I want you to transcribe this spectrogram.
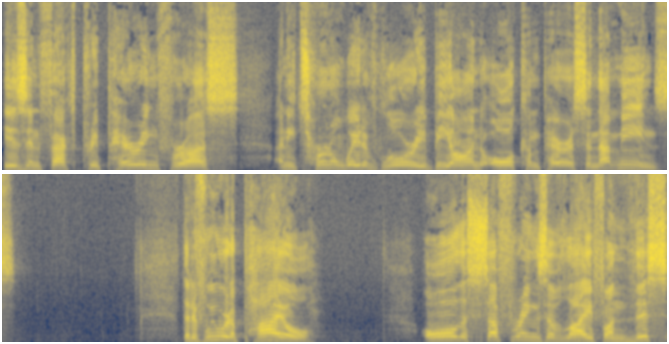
is in fact preparing for us an eternal weight of glory beyond all comparison. That means that if we were to pile all the sufferings of life on this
